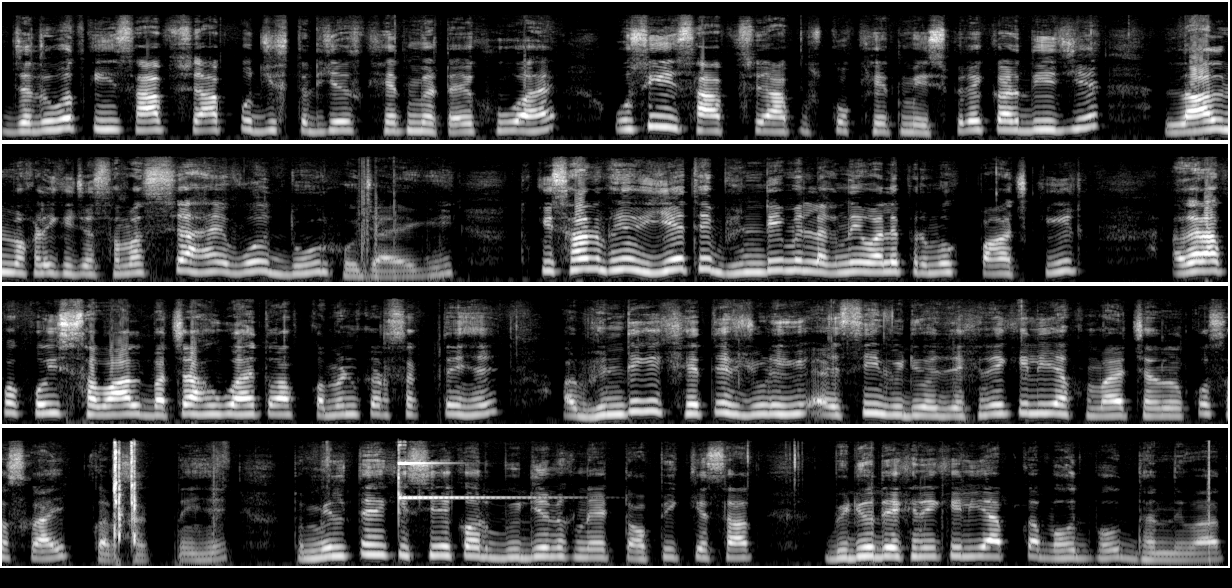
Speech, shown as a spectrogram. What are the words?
ज़रूरत के हिसाब से आपको जिस तरीके से खेत में अटैक हुआ है, उसी हिसाब से आप उसको खेत में स्प्रे कर दीजिए। लाल मकड़ी की जो समस्या है, वो दूर हो जाएगी। तो किसान भाइयों, ये थे भिंडी में लगने वाले प्रमुख पाँच कीट। अगर आपका कोई सवाल बचा हुआ है तो आप कमेंट कर सकते हैं और भिंडी की खेती से जुड़ी हुई ऐसी वीडियो देखने के लिए आप हमारे चैनल को सब्सक्राइब कर सकते हैं। तो मिलते हैं किसी एक और वीडियो में एक नए टॉपिक के साथ। वीडियो देखने के लिए आपका बहुत बहुत धन्यवाद।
